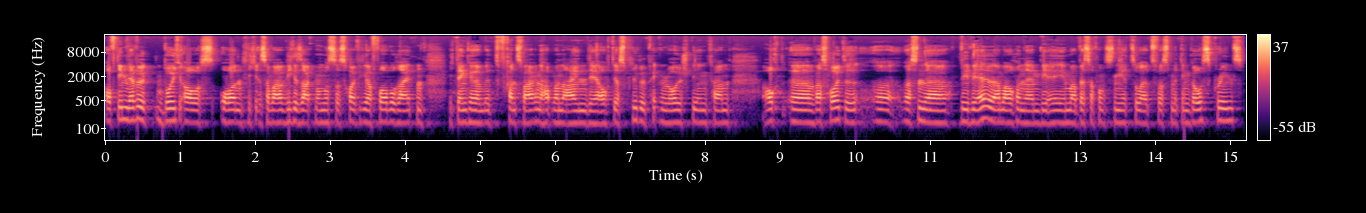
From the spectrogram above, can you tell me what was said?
auf dem Level durchaus ordentlich ist. Aber wie gesagt, man muss das häufiger vorbereiten. Ich denke, mit Franz Wagner hat man einen, der auch das Flügel Pick and Roll spielen kann auch äh, was heute, äh, was in der WWL, aber auch in der NBA immer besser funktioniert, so als was mit den Ghost Screens,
